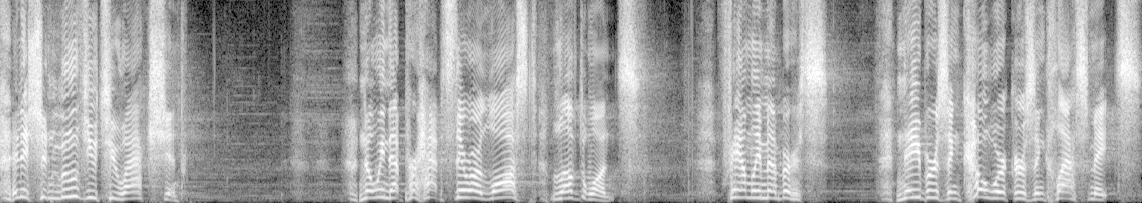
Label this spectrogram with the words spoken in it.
And it should move you to action, knowing that perhaps there are lost loved ones, family members, neighbors and coworkers and classmates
